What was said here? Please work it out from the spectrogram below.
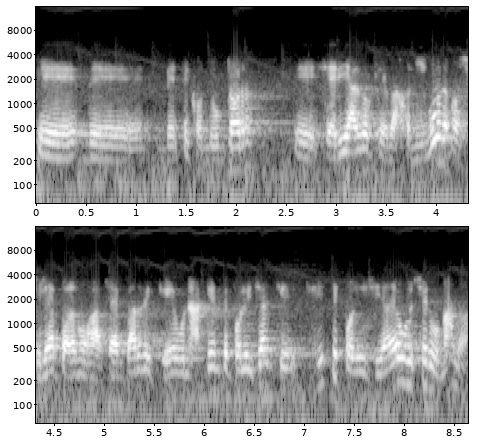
eh, de, este conductor eh, sería algo que bajo ninguna posibilidad podemos aceptar de que un agente policial, que, este policía es un ser humano,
